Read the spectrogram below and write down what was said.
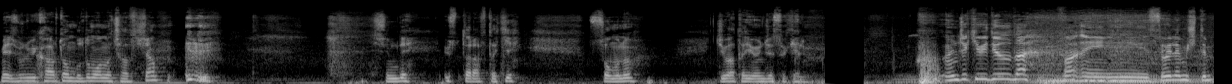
mecbur bir karton buldum onunla çalışacağım. Şimdi üst taraftaki somunu civatayı önce sökelim. Önceki videoda da söylemiştim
